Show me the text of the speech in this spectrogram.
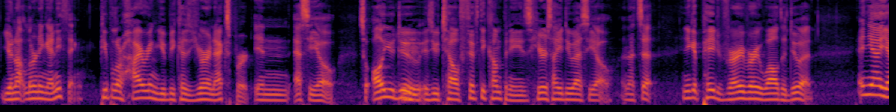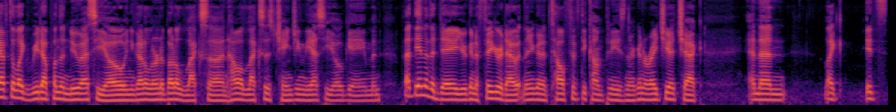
you're not learning anything. People are hiring you because you're an expert in SEO. So all you do mm-hmm. is you tell 50 companies, here's how you do SEO, and that's it. And you get paid very very well to do it. And yeah, you have to like read up on the new SEO and you got to learn about Alexa and how Alexa's changing the SEO game. And at the end of the day, you're going to figure it out and then you're going to tell 50 companies and they're going to write you a check. And then like it's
